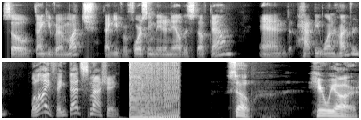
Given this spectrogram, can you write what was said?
So thank you very much. Thank you for forcing me to nail this stuff down. And happy 100. Well, I think that's smashing. So, here we are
